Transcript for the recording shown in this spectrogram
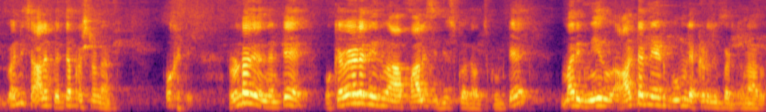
ఇవన్నీ చాలా పెద్ద ప్రశ్నలు అండి. ఒకటి. రెండోది ఏంటంటే ఒకవేళ నేను ఆ పాలసీ తీసుకోదలుచుకుంటే మరి మీరు ఆల్టర్నేట్ భూములు ఎక్కడ చూపెడుతున్నారు?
